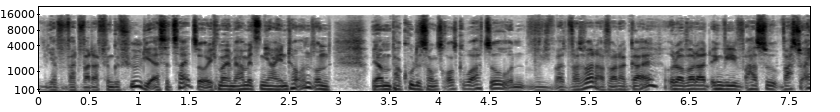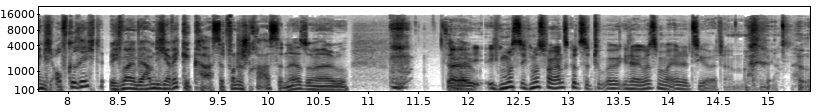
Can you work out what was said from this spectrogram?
ja, was war da für ein Gefühl, die erste Zeit so? Ich meine, wir haben jetzt ein Jahr hinter uns und wir haben ein paar coole Songs rausgebracht so und was, was war das? War das geil? Oder war das irgendwie, hast du, warst du eigentlich aufgeregt? Ich meine, wir haben dich ja weggecastet von der Straße, ne? So, du, mal, Äh, ich, muss, ich muss mal ganz kurz, ich muss mal eine Zigarette haben.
